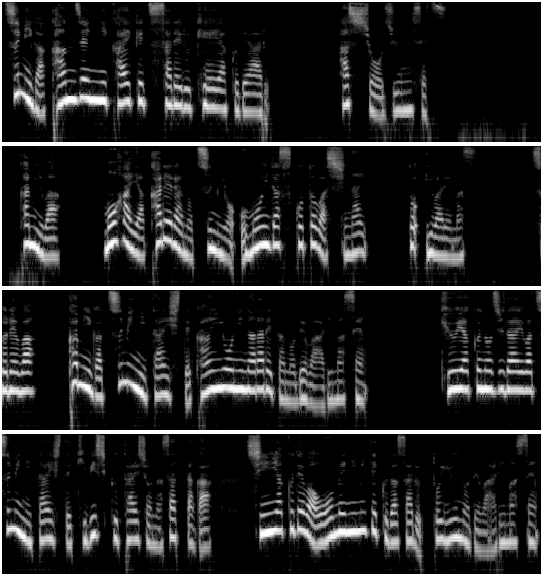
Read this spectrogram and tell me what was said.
罪が完全に解決される契約である。8章12節神は、もはや彼らの罪を思い出すことはしないと言われます。それは神が罪に対して寛容になられたのではありません。旧約の時代は罪に対して厳しく対処なさったが、新約では多めに見てくださるというのではありません。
